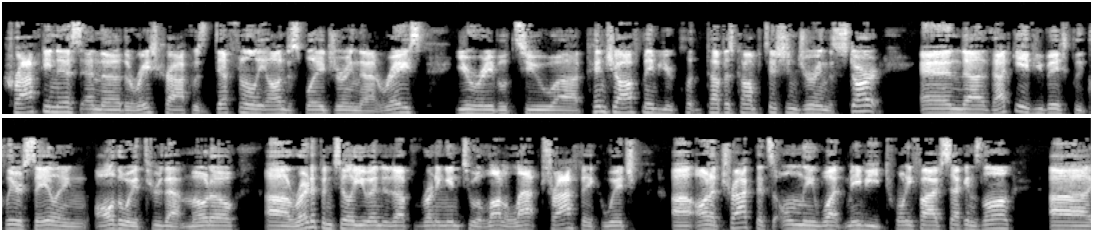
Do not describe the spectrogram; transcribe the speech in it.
craftiness and the the racecraft was definitely on display during that race. You were able to uh, pinch off maybe your cl- toughest competition during the start, and uh, that gave you basically clear sailing all the way through that moto uh, right up until you ended up running into a lot of lap traffic, which, uh, on a track that's only what, maybe 25 seconds long, uh,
